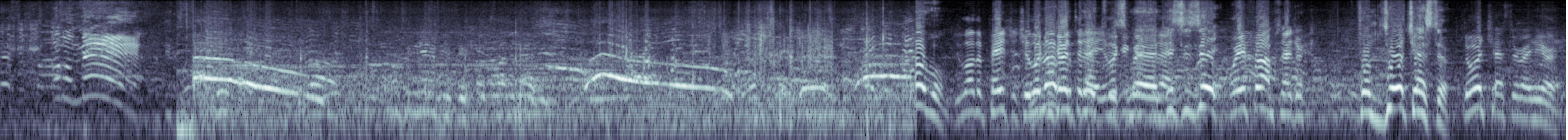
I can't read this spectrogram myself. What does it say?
right! I'm a man! You love the Patriots. You're looking love good today. Patriots, You're looking man. good today. This is it. Where you from, Cedric? From Dorchester, Dorchester, right here.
